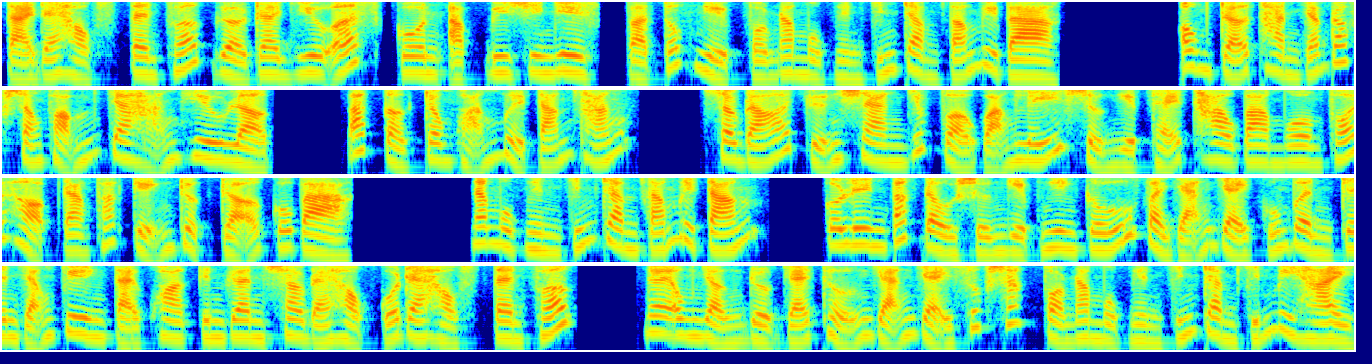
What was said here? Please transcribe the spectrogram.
tại Đại học Stanford Graduate School of Business và tốt nghiệp vào năm 1983. Ông trở thành giám đốc sản phẩm cho hãng Hewlett, Packard trong khoảng 18 tháng. Sau đó chuyển sang giúp vợ quản lý sự nghiệp thể thao ba môn phối hợp đang phát triển rực rỡ của bà. Năm 1988, Colin bắt đầu sự nghiệp nghiên cứu và giảng dạy của mình trên giảng viên tại khoa kinh doanh sau đại học của Đại học Stanford, nơi ông nhận được giải thưởng giảng dạy xuất sắc vào năm 1992.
